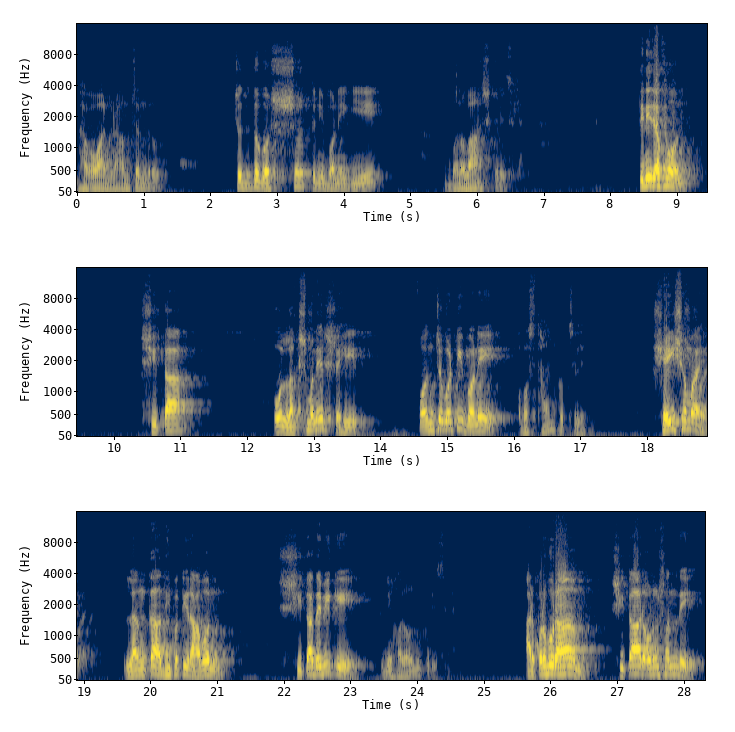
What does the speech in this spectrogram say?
ভগবান রামচন্দ্র চোদ্দ বৎসর তিনি বনে গিয়ে বনবাস করেছিলেন। তিনি যখন সীতা ও লক্ষ্মণের সহিত পঞ্চবটী বনে অবস্থান করছিলেন। সেই সময় লঙ্কা অধিপতি রাবণ সীতা দেবীকে তিনি হরণ করেছিলেন। আর প্রভু রাম সীতার অনুসন্ধে,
